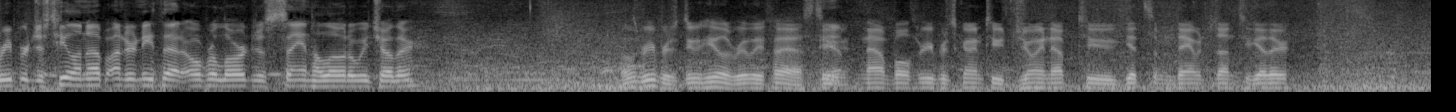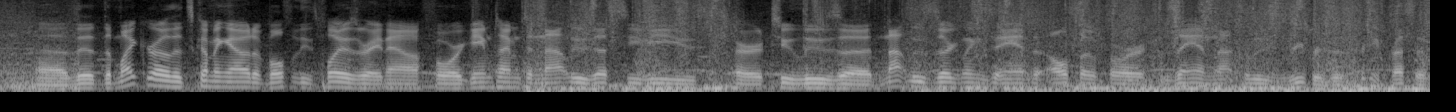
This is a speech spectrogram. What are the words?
Reaper just healing up underneath that Overlord, just saying hello to each other. Those Reapers do heal really fast, too. Yep. Now both Reapers going to join up to get some damage done together. Uh, the the micro that's coming out of both of these players right now for game time to not lose SCVs or to lose uh, not lose Zerglings and also for Zan not to lose Reapers is pretty impressive.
